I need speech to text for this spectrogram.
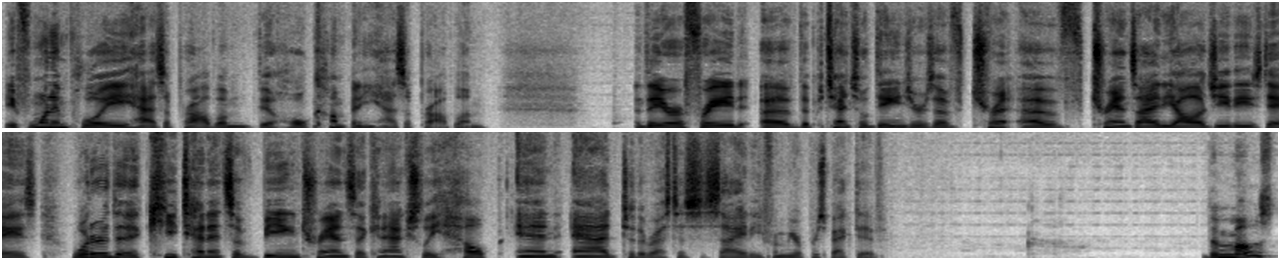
if one employee has a problem, the whole company has a problem. They are afraid of the potential dangers of tra- of trans ideology these days. What are the key tenets of being trans that can actually help and add to the rest of society from your perspective? the most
